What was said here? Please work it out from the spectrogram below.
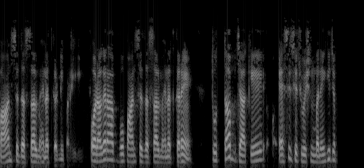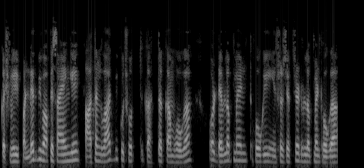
पाँच से दस साल मेहनत करनी पड़ेगी। और अगर आप वो पाँच से दस साल मेहनत करें तो तब जाके ऐसी सिचुएशन बनेगी जब कश्मीरी पंडित भी वापस आएँगे आतंकवाद भी कुछ हद तक कम होगा और डेवलपमेंट होगी इंफ्रास्ट्रक्चर डेवलपमेंट होगा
